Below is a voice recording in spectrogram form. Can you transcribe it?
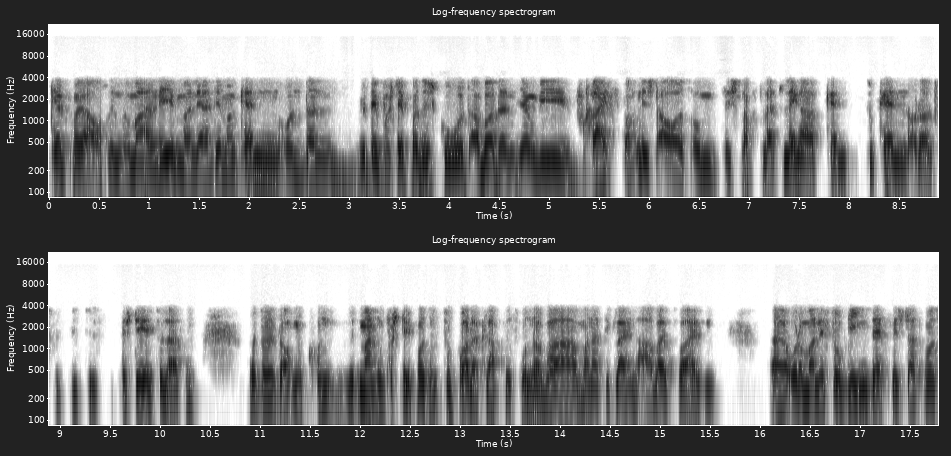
kennt man ja auch im normalen Leben, man lernt jemanden kennen und dann mit dem versteht man sich gut, aber dann irgendwie reicht es doch nicht aus, um sich noch vielleicht länger kenn zu kennen oder sich verstehen zu lassen. Und so ist es auch mit Kunden. Mit manchen versteht man sich super, da klappt es wunderbar, man hat die gleichen Arbeitsweisen äh, oder man ist so gegensätzlich, dass man,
